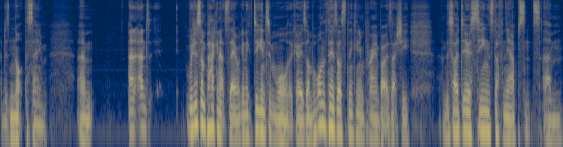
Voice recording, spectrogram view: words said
that is not the same. Um, and, and we're just unpacking that today. We're going to dig into more that goes on. But one of the things I was thinking and praying about is actually um, this idea of seeing stuff in the absence. Um,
